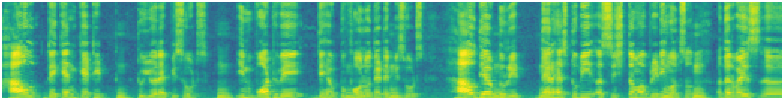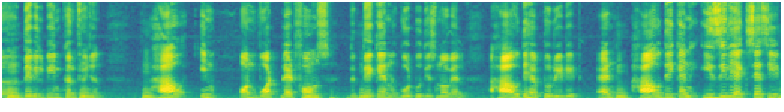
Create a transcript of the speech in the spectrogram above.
how they can get it to your episodes, in what way they have to follow that episodes, how they have to read. There has to be a system of reading also. Otherwise, uh, they will be in confusion How in on what platforms th- they can go to this novel, how they have to read it, and how they can easily access it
